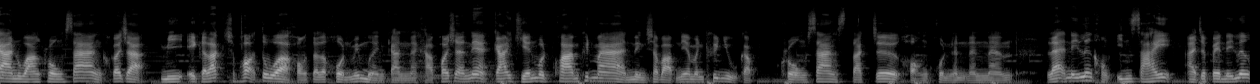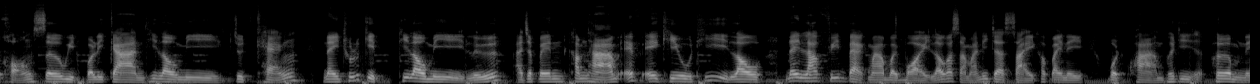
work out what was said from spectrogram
การวางโครงสร้างก็จะมีเอกลักษณ์เฉพาะตัวของแต่ละคนไม่เหมือนกันนะครับเพราะฉะนั้นเนี่ยการเขียนบทความขึ้นมา 1 ฉบับเนี่ยมันขึ้นอยู่กับ โครงสร้างสตรัคเจอร์ของคนนั้นๆ และในเรื่องของ Insight อาจจะเป็นในเรื่องของ Service บริการที่เรามีจุดแข็งในธุรกิจที่เรามี หรืออาจจะเป็นคำถาม FAQ ที่เราได้รับฟีดแบ็กมาบ่อยๆ แล้วก็สามารถที่จะใส่เข้าไปในบทความเพื่อที่จะเพิ่มใน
